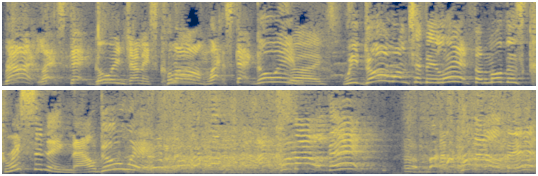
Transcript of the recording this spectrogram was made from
Right, let's get going, Janice. Come Right. on, let's get going. Right. We don't want to be late for Mother's christening now, do we? I've come out of it. I've come out of it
